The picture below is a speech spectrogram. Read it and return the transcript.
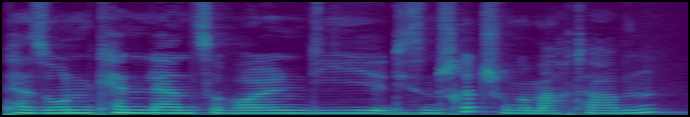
Personen kennenlernen zu wollen, die diesen Schritt schon gemacht haben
